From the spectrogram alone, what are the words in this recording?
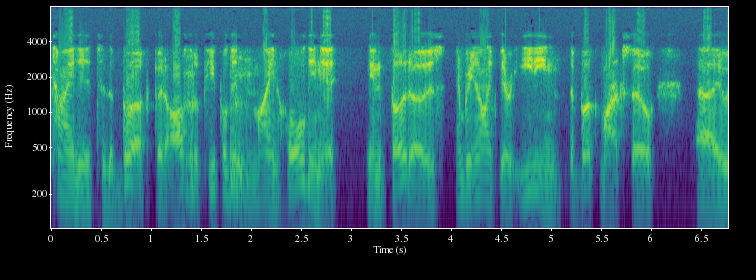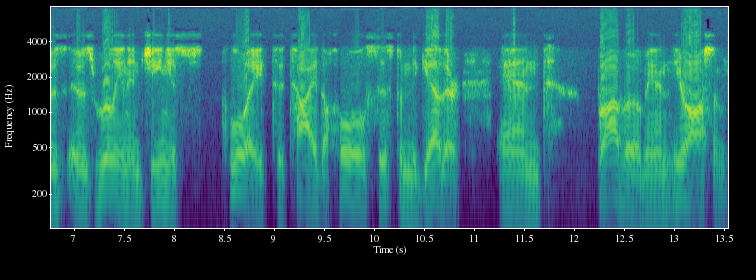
tying it to the book, but also people didn't mind holding it in photos and pretend like they're eating the bookmark. So uh, it was it was really an ingenious ploy to tie the whole system together. And bravo, man, you're awesome.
